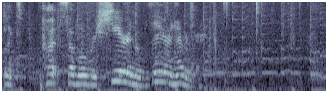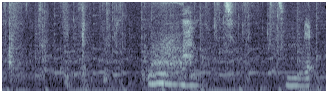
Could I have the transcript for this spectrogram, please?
Let's put some over here and over there and everywhere. Ooh, I love it. Let's mix.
